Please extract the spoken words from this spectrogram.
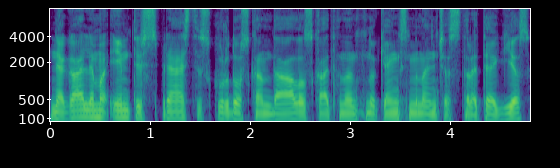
negalima imti išspręsti skurdo skandalo skatinant nukenksminančias strategijas,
